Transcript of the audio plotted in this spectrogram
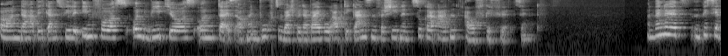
und da habe ich ganz viele Infos und Videos und da ist auch mein Buch zum Beispiel dabei, wo auch die ganzen verschiedenen Zuckerarten aufgeführt sind. Und wenn du jetzt ein bisschen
